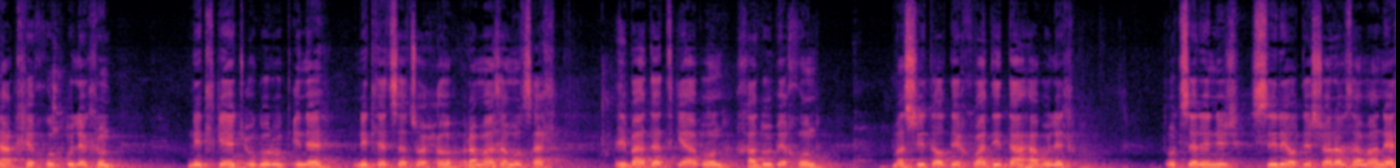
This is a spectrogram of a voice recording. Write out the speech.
ნაკხე ხუტყულეშუნ ნიტლგე ჭუგურუკინე ნიტლეცა წუჰუ რამაზა მუცალ იბადათ კიაბუნ ხადუბე ხუნ masjidalde khwadi dahabulel tutserenish sirialde sharav zamanel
